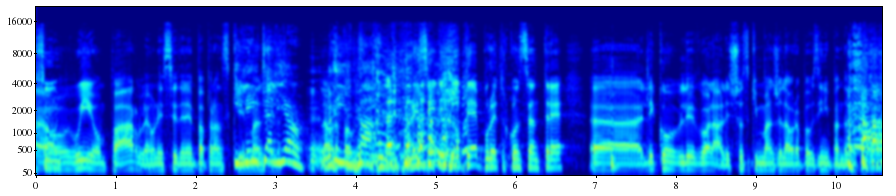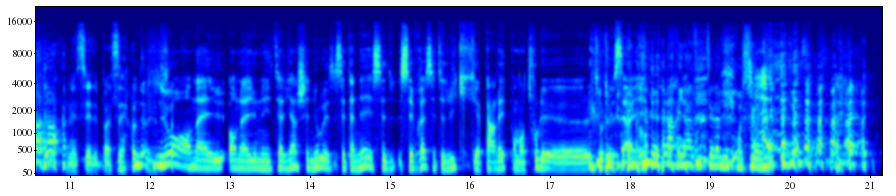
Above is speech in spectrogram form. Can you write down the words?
chansons. oui, on parle, on essaie de ne pas prendre ce qu'il Il est mange. italien. Laura Et il Pausini. parle. On essaie d'éviter pour être concentré euh, les, co- les- voilà, les choses qui mange Laura Pausini pendant la soirée. on essaie de passer à autre Nous, nous, on a eu, on a eu un Italien chez nous cette année. et C'est c'est vrai, c'était lui qui a parlé pendant tout le, tout le série. Il n'est pas réinvité l'année prochaine.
